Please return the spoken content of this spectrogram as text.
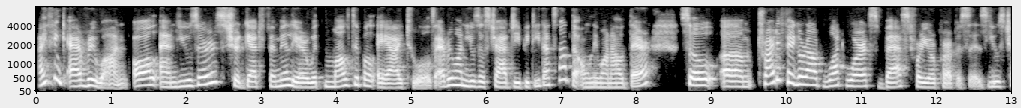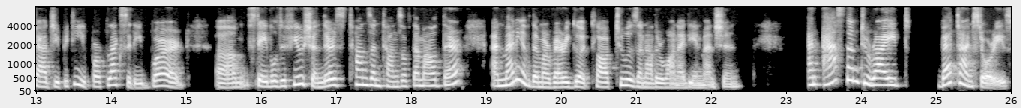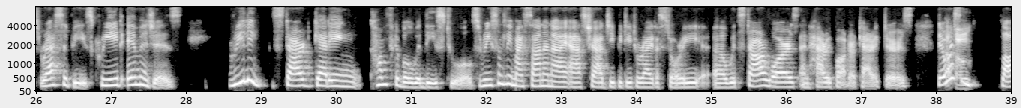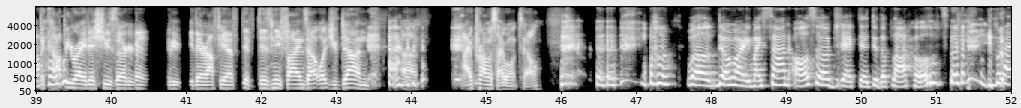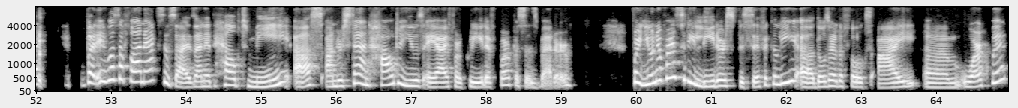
I think everyone, all end users, should get familiar with multiple AI tools. Everyone uses ChatGPT. That's not the only one out there. So um, try to figure out what works best for your purposes. Use ChatGPT, Perplexity, Bard, um, stable diffusion. There's tons and tons of them out there, and many of them are very good. Claude 2 is another one I didn't mention. And ask them to write bedtime stories, recipes, create images, really start getting comfortable with these tools. Recently, my son and I asked ChatGPT to write a story uh, with Star Wars and Harry Potter characters. There were Uh-oh. some plot the holes. copyright issues that are going to be there, Afia, if, if Disney finds out what you've done. Uh, I promise I won't tell. well, don't worry. My son also objected to the plot holes, but but it was a fun exercise and it helped me us understand how to use AI for creative purposes better. For university leaders specifically, uh, those are the folks I um, work with.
